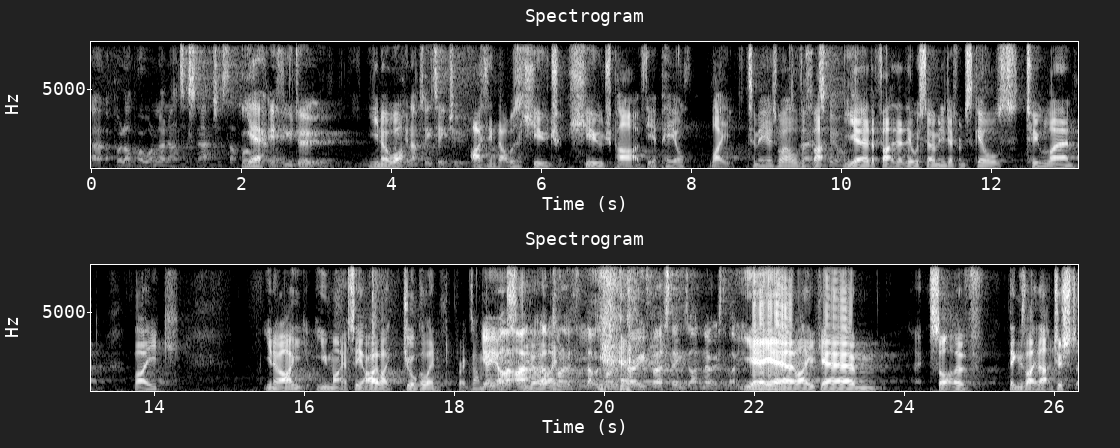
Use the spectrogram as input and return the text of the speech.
a pull up. I want to learn how to snatch and stuff. Well, Yeah. If you do, you know we what? can absolutely teach you. I think that was a huge, huge part of the appeal, like to me as well. The Learning fact, skill. yeah, the fact that there were so many different skills to learn, like, you know, I you might have seen I like juggling, for example. Yeah, yeah. I, you know, that, like, was one of the, that was one of the very first things I'd noticed about you. yeah, yeah, like um, sort of things like that. Just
